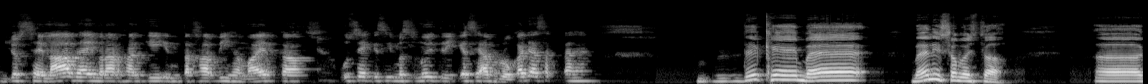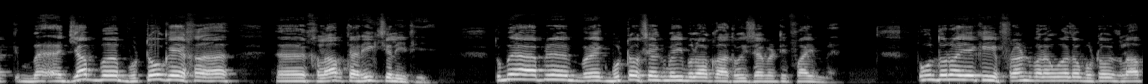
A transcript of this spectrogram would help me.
جو سیلاب ہے عمران خان کی انتخابی حمایت کا، اسے کسی مصنوعی طریقے سے اب روکا جا سکتا ہے؟ دیکھیں، میں میں نہیں سمجھتا۔ جب بھٹو کے خلاف تحریک چلی تھی، تو میرا اپنے ایک بھٹو سے ایک میری ملاقات ہوئی سیونٹی فائیو میں۔ تو ان دونوں ایک ہی فرنٹ بنا ہوا تھا، بھٹو کے خلاف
